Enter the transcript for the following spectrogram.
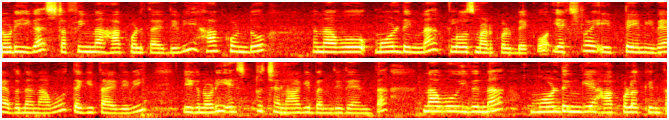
ನೋಡಿ ಈಗ ಸ್ಟಫಿಂಗ್ನ ಹಾಕ್ಕೊಳ್ತಾ ಇದ್ದೀವಿ. ಹಾಕ್ಕೊಂಡು ನಾವು ಮೋಲ್ಡಿಂಗ್ನ ಕ್ಲೋಸ್ ಮಾಡ್ಕೊಳ್ಬೇಕು. ಎಕ್ಸ್ಟ್ರಾ ಹಿಟ್ಟೇನಿದೆ ಅದನ್ನು ನಾವು ತೆಗಿತಾ ಇದ್ದೀವಿ. ಈಗ ನೋಡಿ ಎಷ್ಟು ಚೆನ್ನಾಗಿ ಬಂದಿದೆ ಅಂತ. ನಾವು ಇದನ್ನು ಮೋಲ್ಡಿಂಗ್ಗೆ ಹಾಕ್ಕೊಳ್ಳೋಕ್ಕಿಂತ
